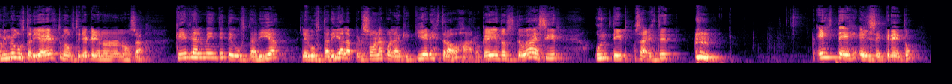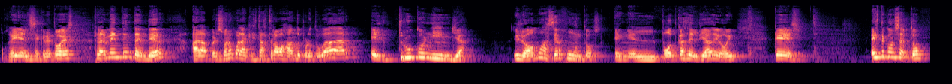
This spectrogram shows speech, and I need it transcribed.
mí me gustaría esto, me gustaría que yo no, no, no. O sea, ¿qué realmente te gustaría, le gustaría a la persona con la que quieres trabajar? ¿Ok? Entonces te voy a decir un tip. O sea, este, este es el secreto. ¿Ok? El secreto es realmente entender a la persona con la que estás trabajando, pero te voy a dar el truco ninja y lo vamos a hacer juntos en el podcast del día de hoy, que es este concepto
